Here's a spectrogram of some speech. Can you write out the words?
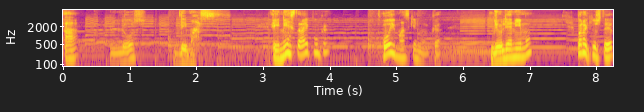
a los demás. En esta época, hoy más que nunca, yo le animo para que usted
